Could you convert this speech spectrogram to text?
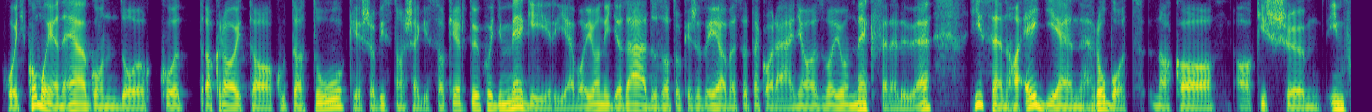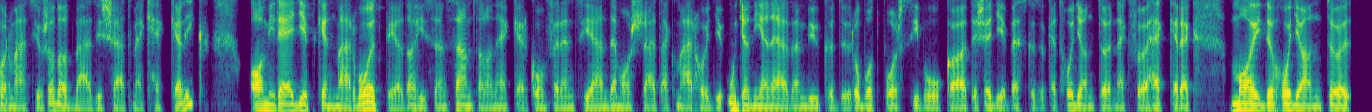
hogy komolyan elgondolkodtak rajta a kutatók és a biztonsági szakértők, hogy megéri-e vajon így az áldozatok és az élvezetek aránya az vajon megfelelő-e, hiszen ha egy ilyen robotnak a, a kis információs adatbázisát meghekkelik, amire egyébként már volt példa, hiszen számtalan hacker konferencián demonstrálták már, hogy ugyanilyen elven működő robotporszívókat és egyéb eszközöket hogyan törnek föl hackerek, majd hogyan, tör,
